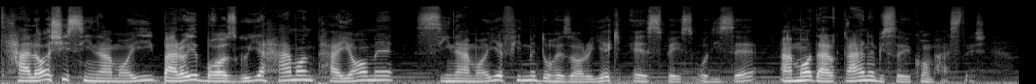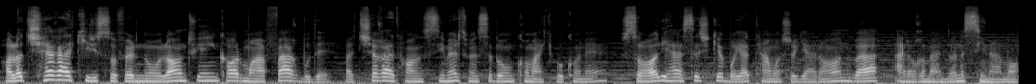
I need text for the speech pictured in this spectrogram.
تلاشی سینمایی برای بازگویی همان پیام سینمایی فیلم 2001 Space Odyssey اما در قرن 21 هستش. حالا چقدر کریستوفر نولان توی این کار موفق بوده و چقدر هانس سیمر تونسته به اون کمک بکنه سوالی هستش که باید تماشاگران و علاقمندان سینما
